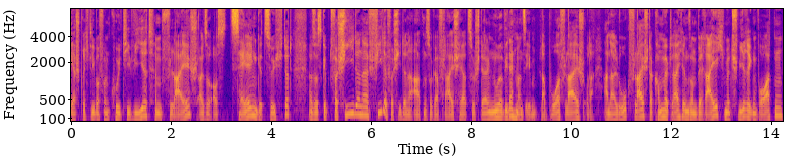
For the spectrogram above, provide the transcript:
Er spricht lieber von kultiviertem Fleisch, also aus Zellen gezüchtet. Also es gibt verschiedene, viele verschiedene Arten sogar Fleisch herzustellen. Nur wie nennt man es eben? Laborfleisch oder Analogfleisch? Da kommen wir gleich in so einen Bereich mit schwierigen Worten,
